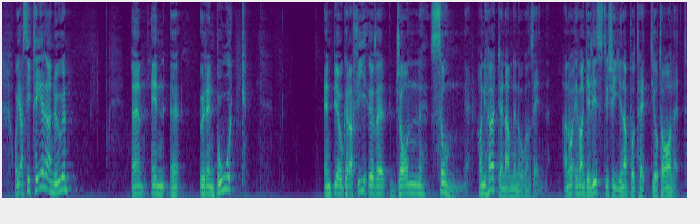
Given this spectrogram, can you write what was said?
Och jag citerar nu eh, en, eh, ur en bok, en biografi över John Sung. Har ni hört det namnet någonsin? Han var evangelist i Kina på 30-talet.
